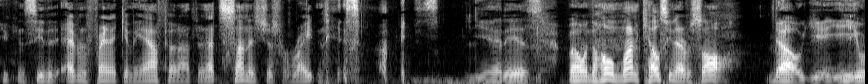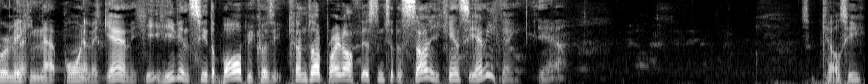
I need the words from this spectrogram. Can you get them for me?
You can see that Evan Franek in the outfield out there. That sun is just right in his eyes. Yeah, it is. Well, in the home run, Kelsey never saw. No, you, you were making that point. And again, he, he didn't see the ball because it comes up right off this into the sun. You can't see anything. Yeah. So Kelsey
